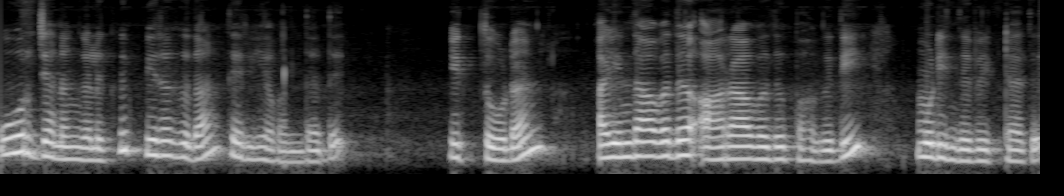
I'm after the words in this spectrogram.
ஊர் ஜனங்களுக்கு பிறகுதான் தெரிய வந்தது. இத்துடன் ஐந்தாவது ஆறாவது பகுதி முடிந்துவிட்டது.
